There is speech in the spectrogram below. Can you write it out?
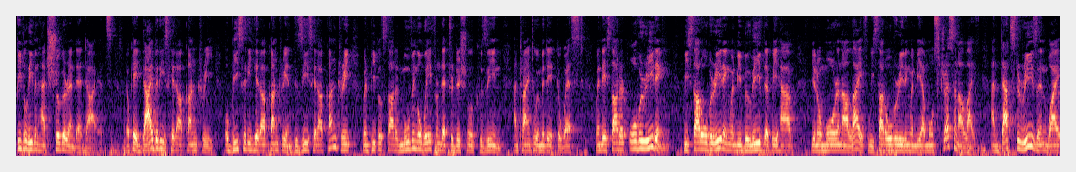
people even had sugar in their diets. Okay, diabetes hit our country, obesity hit our country, and disease hit our country when people started moving away from their traditional cuisine and trying to imitate the West. When they started overeating, we start overeating when we believe that we have you know more in our life. We start overeating when we have more stress in our life. And that's the reason why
